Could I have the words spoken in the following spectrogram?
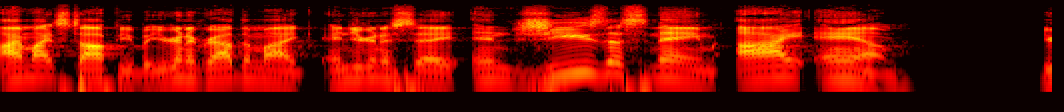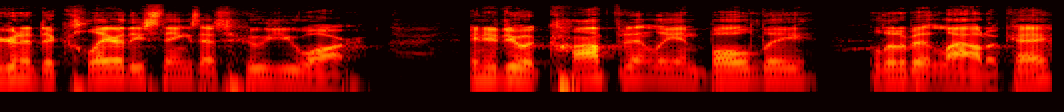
I might stop you, but you're going to grab the mic and you're going to say, In Jesus' name, I am. You're going to declare these things as who you are. Right. And you do it confidently and boldly, a little bit loud, okay? Right,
